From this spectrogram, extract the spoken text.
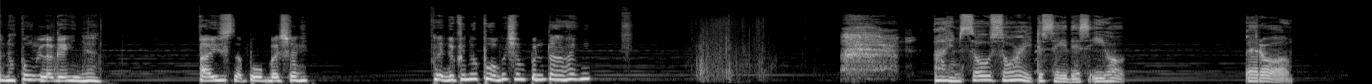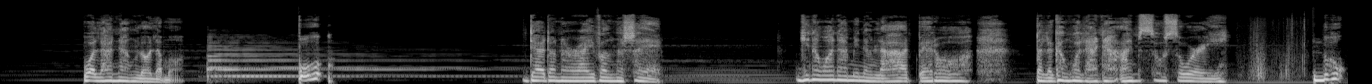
ano pong lagay niya? Ayos na po ba siya? Pwede ko na po ba siyang puntahan? I'm so sorry to say this, iho. Pero, wala na ang lola mo. Po? Dead on arrival na siya eh. Ginawa namin ang lahat pero talagang wala na. I'm so sorry. Dok,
